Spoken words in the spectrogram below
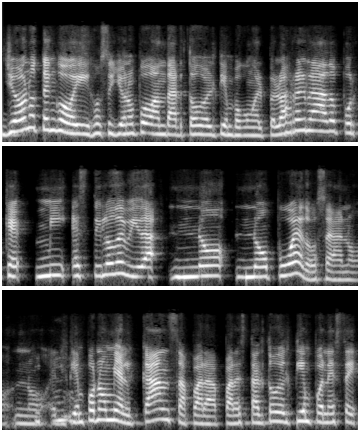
yo no tengo hijos y yo no puedo andar todo el tiempo con el pelo arreglado porque mi estilo de vida no, no puedo, o sea, no, no, el tiempo no me alcanza para, para estar todo el tiempo en ese,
